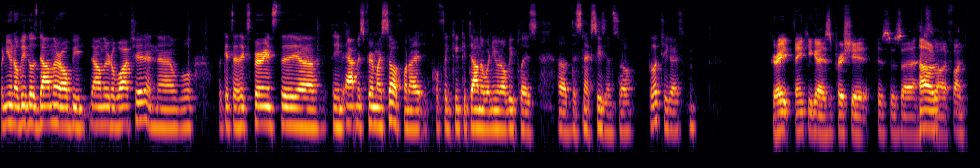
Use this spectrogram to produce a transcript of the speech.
when UNLV goes down there, I'll be down there to watch it, and uh, we'll, we'll get to experience the uh, the atmosphere myself when I hopefully can get down there when UNLV plays uh, this next season. So good luck to you guys. Great, thank you guys. Appreciate it. This was, uh, this was a lot of fun.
